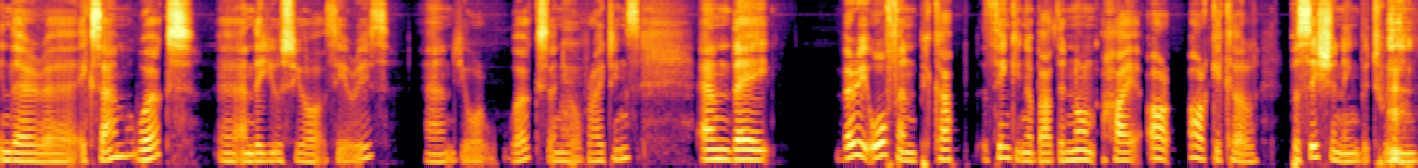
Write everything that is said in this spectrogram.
in their uh, exam works, uh, and they use your theories and your works and your writings, and they very often pick up thinking about the non-hierarchical positioning between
